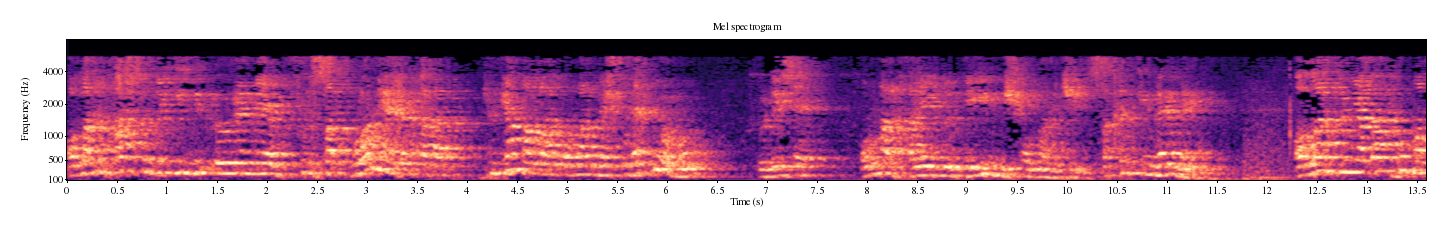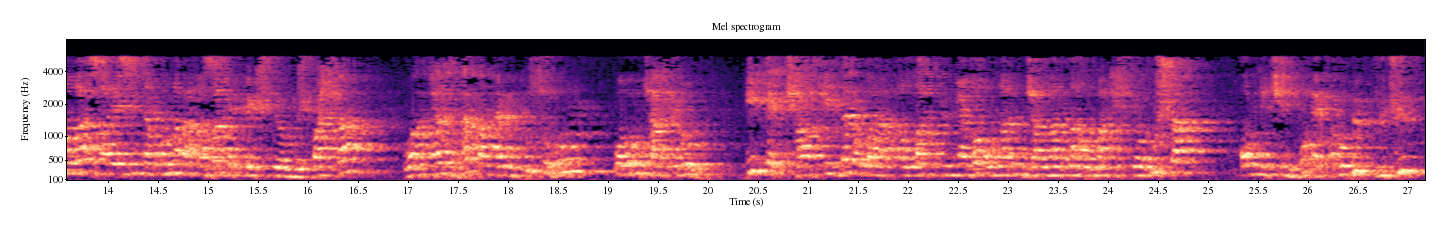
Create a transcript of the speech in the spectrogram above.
Allah'ın açtırdığı ilmi öğrenmeye fırsat bulamayacak kadar dünya malları onları meşgul etmiyor mu? Öyleyse onlar hayırlı değilmiş onlar için. Sakın imrenmeyin. Allah dünyada bu mallar sayesinde onlara azap etmek istiyormuş başka. وَتَزْهَقَ اَنْفُسُهُمْ وَهُمْ كَافِرُونَ Bir de kafirler olarak Allah dünyada onların canlarını almak istiyormuş da onun için bu ekonomik gücü,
